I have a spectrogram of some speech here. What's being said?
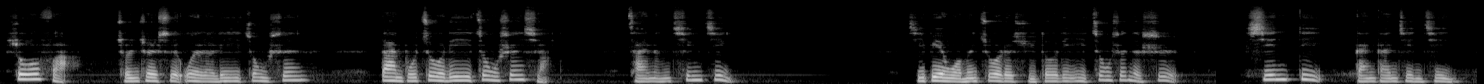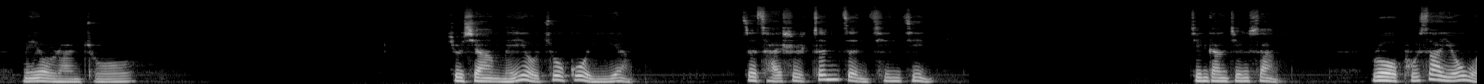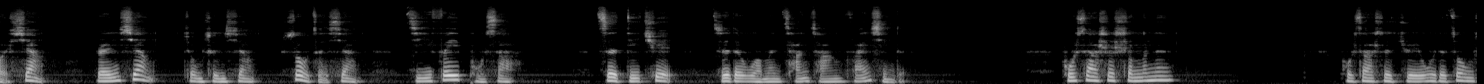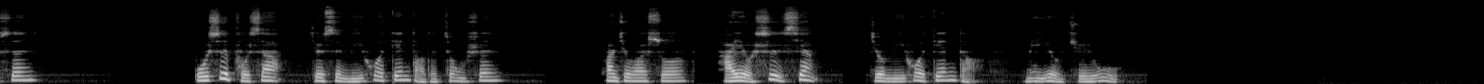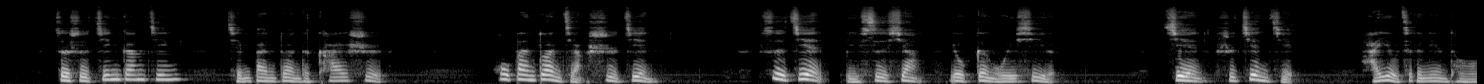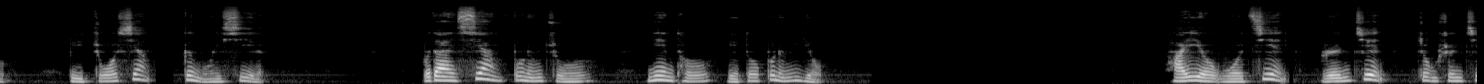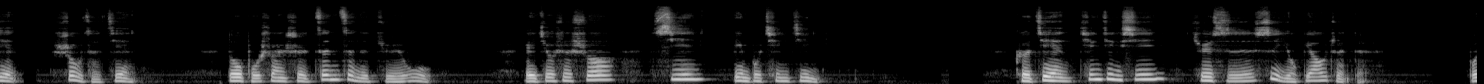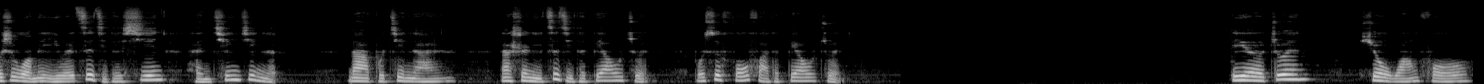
说法纯粹是为了利益众生，但不做利益众生想，才能清净。即便我们做了许多利益众生的事，心地干干净净，没有染浊，就像没有做过一样，这才是真正清净。《金刚经》上，若菩萨有我相、人相、众生相、寿者相，即非菩萨。这的确值得我们常常反省的。菩萨是什么呢？菩萨是觉悟的众生，不是菩萨就是迷惑颠倒的众生。换句话说，还有四相就迷惑颠倒，没有觉悟。这是《金刚经》前半段的开示，后半段讲四见，四见比四相又更微细了。见是见解，还有这个念头，比着相更为细了。不但相不能着，念头也都不能有。还有我见、人见、众生见、寿者见，都不算是真正的觉悟。也就是说，心并不清净。可见清净心。确实是有标准的，不是我们以为自己的心很清净了，那不尽然，那是你自己的标准，不是佛法的标准。第二尊秀王佛，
